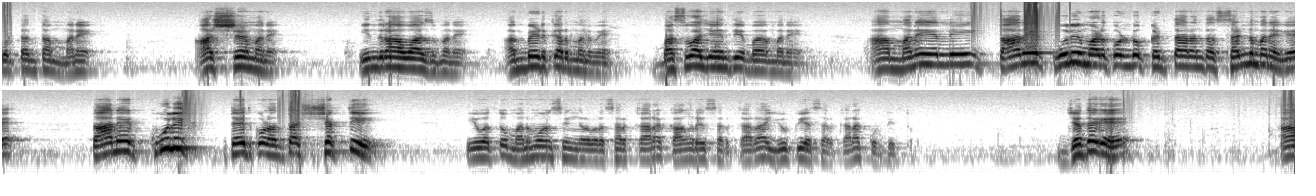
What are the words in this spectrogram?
ಕೊಟ್ಟಂತ ಮನೆ, ಆಶ್ರಯ ಮನೆ ಇಂದಿರಾವಾಸ್ ಮನೆ, ಅಂಬೇಡ್ಕರ್ ಮನೆ ಬಸವ ಜಯಂತಿ ಮನೆ, ಆ ಮನೆಯಲ್ಲಿ ತಾನೇ ಕೂಲಿ ಮಾಡಿಕೊಂಡು ಕಟ್ತಾರಂತ ಸಣ್ಣ ಮನೆಗೆ ತಾನೇ ಕೂಲಿ ತೆಗೆದುಕೊಳ್ಳುವಂಥ ಶಕ್ತಿ ಇವತ್ತು ಮನಮೋಹನ್ ಸಿಂಗ್ ಅವರ ಸರ್ಕಾರ, ಕಾಂಗ್ರೆಸ್ ಸರ್ಕಾರ, ಯು ಪಿ ಎ ಸರ್ಕಾರ ಕೊಟ್ಟಿತ್ತು. ಜೊತೆಗೆ ಆ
